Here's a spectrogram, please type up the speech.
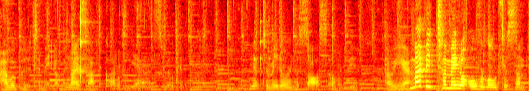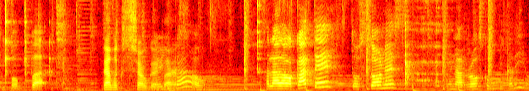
I would put a tomato in there. nice avocado. Yeah, it's really good. We have tomato in the sauce, so maybe. Oh yeah. Might be tomato overload for some people, but That looks so good, there you go. Salada aguacate, tostones, and arroz con picadillo.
